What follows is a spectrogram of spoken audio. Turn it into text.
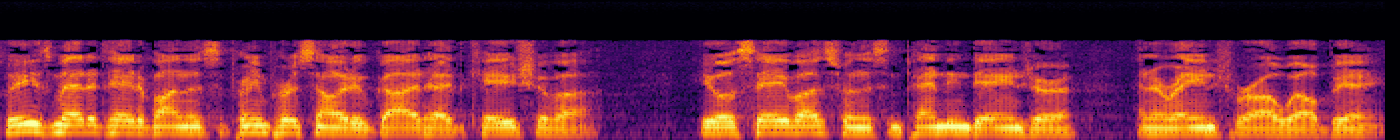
please meditate upon the Supreme Personality of Godhead, Keshava, he will save us from this impending danger and arrange for our well-being.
